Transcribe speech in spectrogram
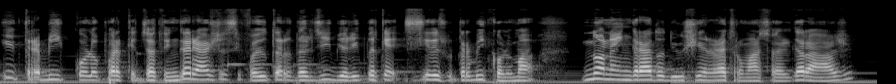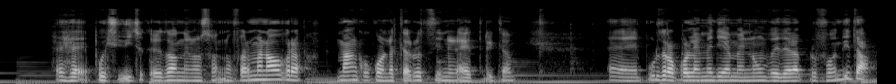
il trabiccolo parcheggiato in garage, si fa aiutare dal Gibieri perché si siede sul trabiccolo ma non è in grado di uscire retromarcia dal garage. Eh, eh, poi si dice che le donne non sanno fare manovra, manco con la carrozzina elettrica. Eh, purtroppo l'MDM non vede la profondità,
